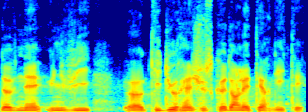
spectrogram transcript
devenait une vie euh, qui durait jusque dans l'éternité.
